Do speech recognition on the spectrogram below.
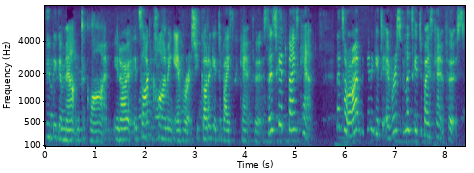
too big a mountain to climb. You know, it's like climbing Everest. You've got to get to base camp first. Let's get to base camp. That's all right. We're going to get to Everest, but let's get to base camp first.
